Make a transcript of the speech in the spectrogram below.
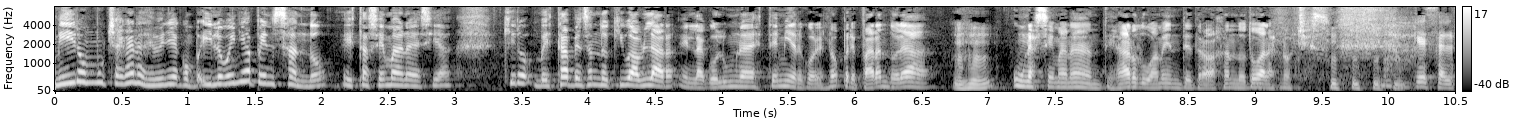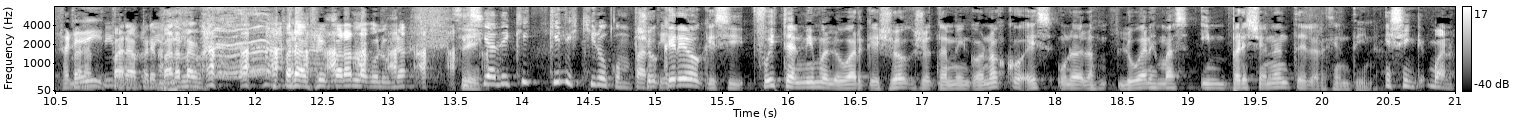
me dieron muchas ganas de venir a compa- Y lo venía pensando esta semana, decía, quiero, estaba pensando que iba a hablar en la columna de este miércoles, ¿no? Preparándola una semana antes, arduamente, trabajando todas las noches. que es para, Alfredito. para preparar la, para preparar la columna. Sí. Decía, ¿de qué, qué les quiero Yo compartir? creo que si fuiste al mismo lugar que yo, que yo también conozco, es uno de los lugares más impresionantes de la Argentina. Es bueno,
